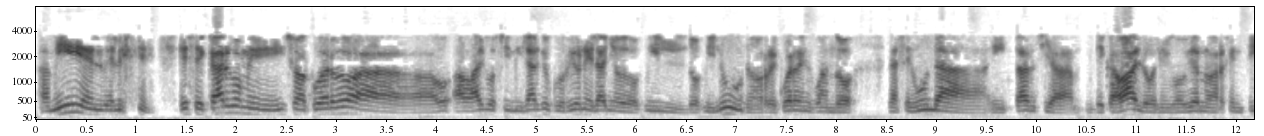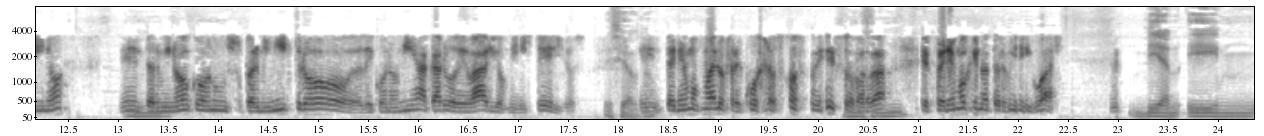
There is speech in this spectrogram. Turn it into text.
A mí el, ese cargo me hizo acuerdo a, algo similar que ocurrió en el año 2000, 2001. Recuerden cuando la segunda instancia de Caballo en el gobierno argentino eh, terminó con un superministro de Economía a cargo de varios ministerios. Eh, tenemos malos recuerdos de eso, ¿verdad? Esperemos que no termine igual. Bien, y mm,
